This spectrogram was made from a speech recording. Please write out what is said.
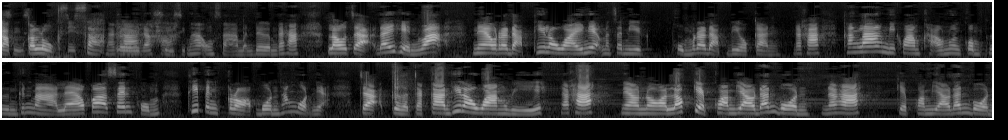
กับ40กระโหลกศีรษะนะเลคะยนะคะ45 องศาเหมือนเดิมนะคะ เราจะได้เห็นว่าแนวระดับที่เราไว้เนี่ยมันจะมีผมระดับเดียวกันนะคะ ข้างล่างมีความขาวนวลกลมกลืนขึ้นมา แล้วก็เส้นผมที่เป็นกรอบบนทั้งหมดเนี่ยจะเกิดจากการที่เราวางหวีนะคะ แนวนอนแล้วเก็บความยาวด้านบนนะคะ เก็บความยาวด้านบน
